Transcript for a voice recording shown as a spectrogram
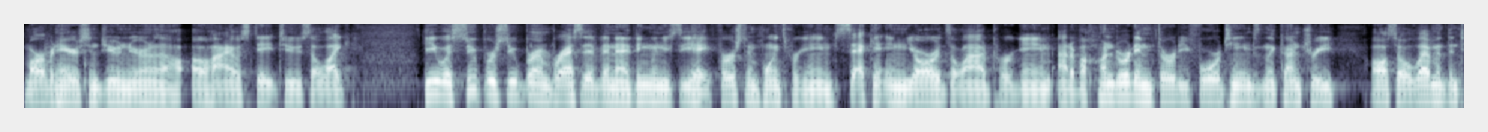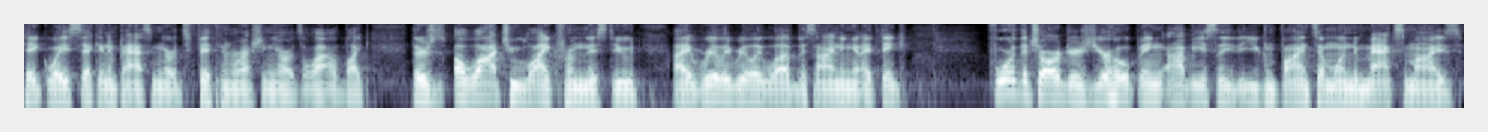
Marvin Harrison Jr. in the Ohio State too. So like. He was super, super impressive. And I think when you see, hey, first in points per game, second in yards allowed per game out of 134 teams in the country, also 11th in takeaways, second in passing yards, fifth in rushing yards allowed. Like, there's a lot to like from this dude. I really, really love the signing, and I think for the Chargers, you're hoping obviously that you can find someone to maximize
